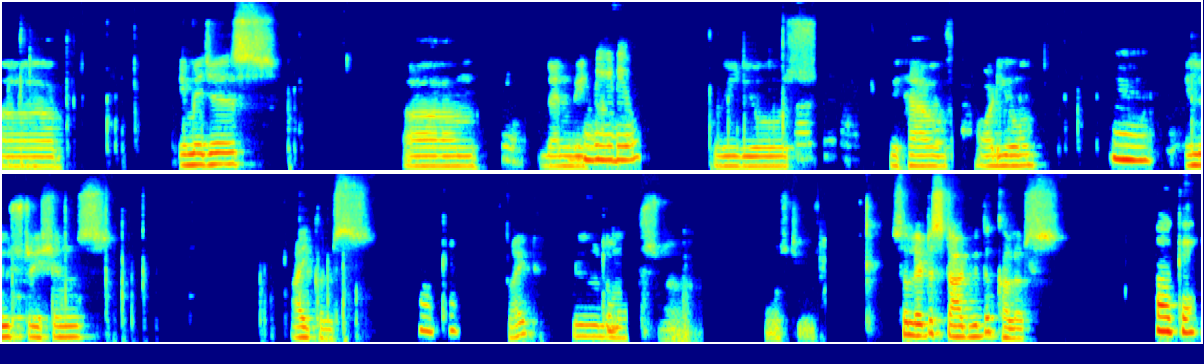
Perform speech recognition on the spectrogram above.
uh, images um, then we Video. videos we have audio Mm. illustrations icons Okay. right these are the most uh, most used so let us start with the colors Okay.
